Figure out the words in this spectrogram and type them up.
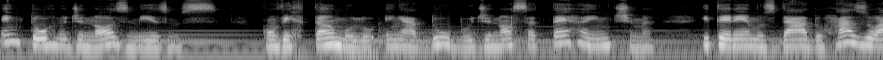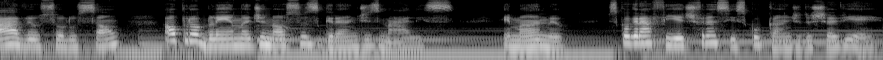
em torno de nós mesmos. Convertamo-lo em adubo de nossa terra íntima e teremos dado razoável solução ao problema de nossos grandes males. Emmanuel, psicografia de Francisco Cândido Xavier.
